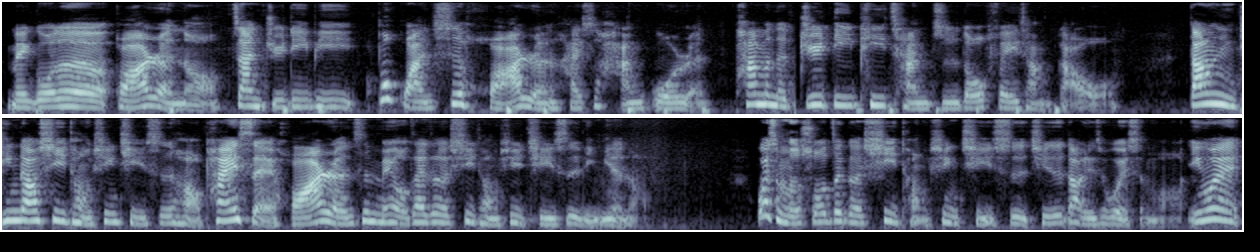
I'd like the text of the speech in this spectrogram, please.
美国的华人哦，占 GDP，不管是华人还是韩国人，他们的 GDP 产值都非常高哦。当你听到系统性歧视，哈，拍谁？华人是没有在这个系统性歧视里面哦。为什么说这个系统性歧视？其实到底是为什么？因为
